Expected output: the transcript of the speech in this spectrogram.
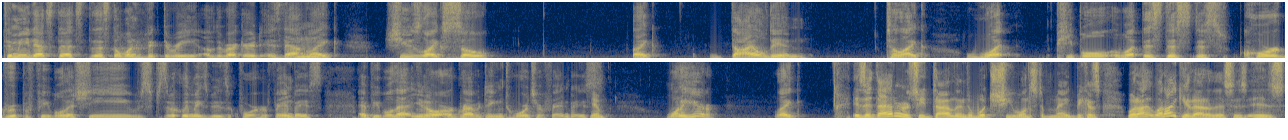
to me, that's that's that's the one victory of the record is that mm-hmm. like she's like so like dialed in to like what people what this this this core group of people that she specifically makes music for her fan base and people that you know are gravitating towards her fan base Yeah. want to hear like Is it that, or is she dialed into what she wants to make? Because what I what I get out of this is is,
